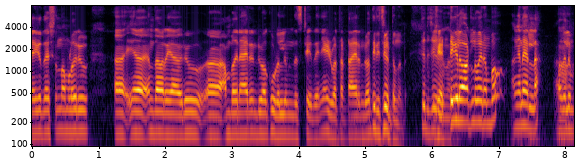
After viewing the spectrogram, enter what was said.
ഏകദേശം നമ്മളൊരു എന്താ പറയാ ഒരു അമ്പതിനായിരം രൂപ കൂടുതൽ ഇൻവെസ്റ്റ് ചെയ്ത് കഴിഞ്ഞാൽ എഴുപത്തെട്ടായിരം രൂപ തിരിച്ചു കിട്ടുന്നുണ്ട്. എട്ട് കിലോ വാട്ടിൽ വരുമ്പോൾ അങ്ങനെയല്ല. അതിലും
